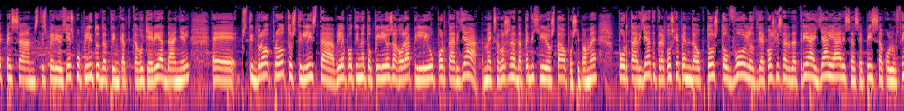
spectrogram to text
έπεσαν στις περιοχές που πλήττονται από την κα- κακοκαιρία Ντάνιελ. Ε, στην πρω- πρώτο στη λίστα βλέπω ότι είναι το πύλιο Ζαγορά Πηλίου, Πορταριά με 645 χιλιοστά όπως είπαμε, Πορταριά 458, στο Βόλο 243, Αγιά Λάρισας επίσης ακολουθεί,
